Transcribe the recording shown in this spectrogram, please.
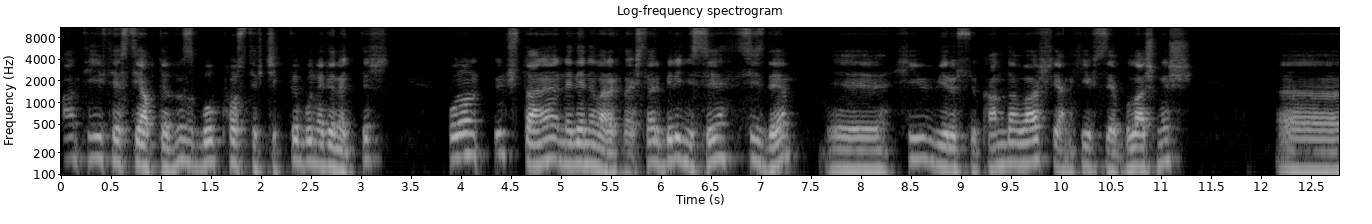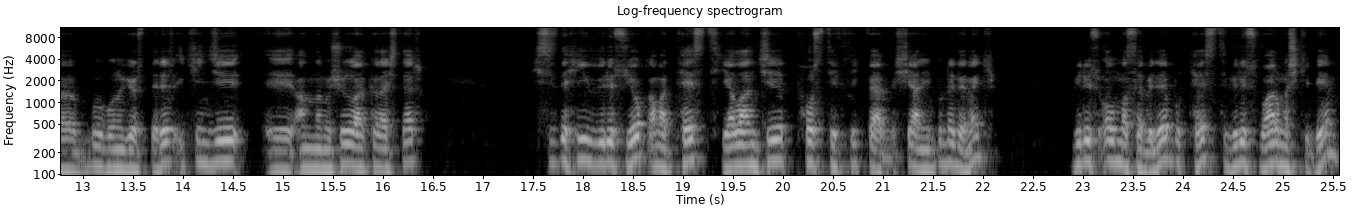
anti-HIV testi yaptırdınız. Bu pozitif çıktı. Bu ne demektir? Bunun 3 tane nedeni var arkadaşlar. Birincisi sizde e, HIV virüsü kanda var. Yani HIV size bulaşmış. E, bu bunu gösterir. İkinci e, anlamı şu arkadaşlar. Sizde HIV virüsü yok ama test yalancı pozitiflik vermiş. Yani bu ne demek? Virüs olmasa bile bu test virüs varmış gibi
